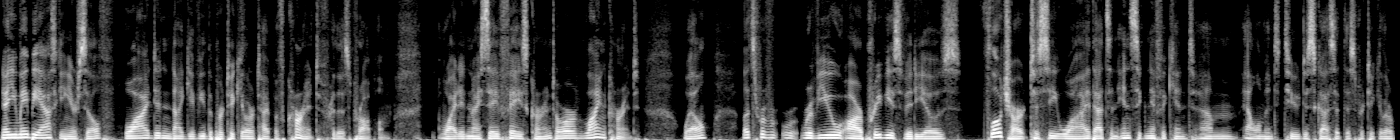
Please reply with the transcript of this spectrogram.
Now you may be asking yourself, why didn't I give you the particular type of current for this problem? Why didn't I say phase current or line current? Well, let's re review our previous videos flowchart to see why that's an insignificant um, element to discuss at this particular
